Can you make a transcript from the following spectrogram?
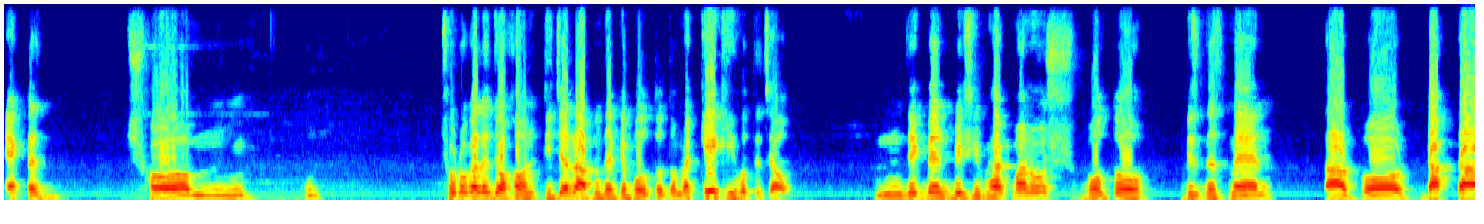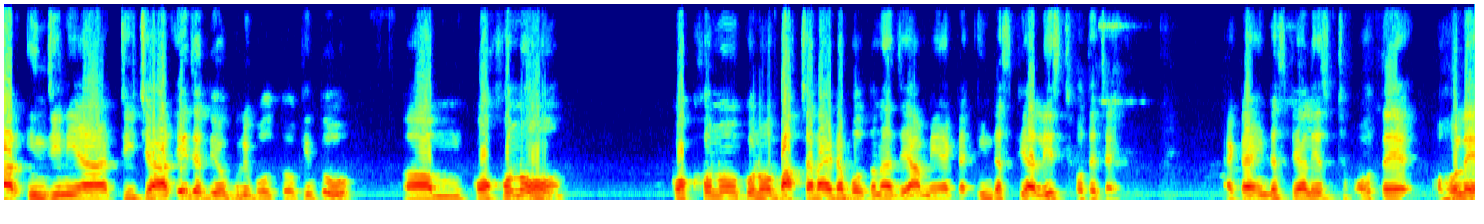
একটা ছোটকালে যখন টিচাররা আপনাদেরকে বলতো, তোমরা কে কি হতে চাও? দেখবেন বেশিরভাগ মানুষ বলতো, বিজনেসম্যান, তারপর ডাক্তার, ইঞ্জিনিয়ার, টিচার, এই জাতীয়গুলি বলতো। কিন্তু কখনো কখনো কোনো বাচ্চারা এটা বলতো না যে আমি একটা ইন্ডাস্ট্রিয়ালিস্ট হতে চাই। একটা ইন্ডাস্ট্রিয়ালিস্ট হতে, হলে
